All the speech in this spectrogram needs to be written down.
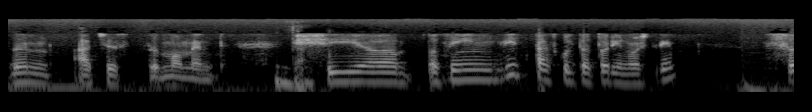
în acest moment. Da. Și uh, o să invit pe ascultătorii noștri să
